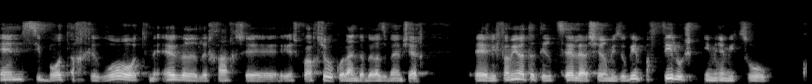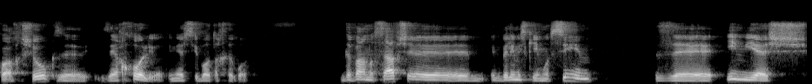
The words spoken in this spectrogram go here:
אין סיבות אחרות מעבר לכך שיש כוח שוק, אולי נדבר על זה בהמשך, אה, לפעמים אתה תרצה לאשר מיזוגים אפילו אם הם ייצרו כוח שוק, זה, זה יכול להיות אם יש סיבות אחרות. דבר נוסף שהגבלים עסקיים עושים, זה אם יש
